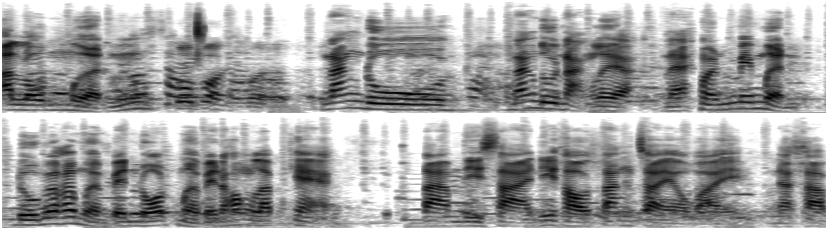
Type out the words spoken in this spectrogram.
อารมณ์เหมือนนั่งดูนั่งดูหนังเลยอะนะมันไม่เหมือนดูไม่ค่อยเหมือนเป็นรถเหมือนเป็นห้องรับแขก ตามดีไซน์ที่เขาตั้งใจเอาไว้นะครับ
